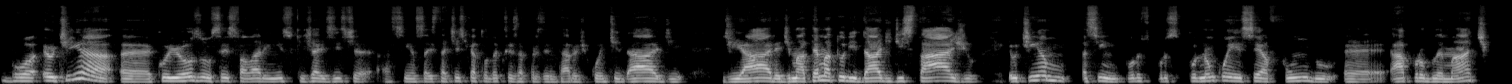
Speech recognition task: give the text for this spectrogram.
Boa, eu tinha é, curioso vocês falarem isso, que já existe assim essa estatística toda que vocês apresentaram de quantidade, de área, de até maturidade, de estágio. Eu tinha, assim, por, por, por não conhecer a fundo é, a problemática,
